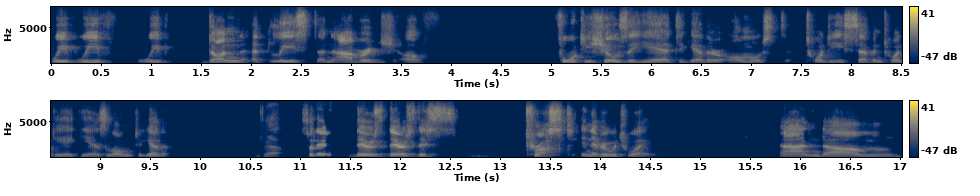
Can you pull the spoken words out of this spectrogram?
we've we've we've done at least an average of 40 shows a year together, almost 27, 28 years long together. Yeah. So there, there's there's this trust in every which way, and um,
